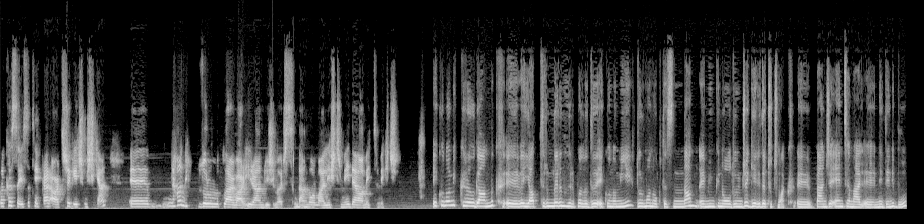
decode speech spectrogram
vaka sayısı tekrar artışa geçmişken e, hangi zorunluluklar var İran rejimi açısından normalleştirmeyi devam ettirmek için? Ekonomik kırılganlık e, ve yaptırımların hırpaladığı ekonomiyi durma noktasından e, mümkün olduğunca geride tutmak. E, bence en temel nedeni bu.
